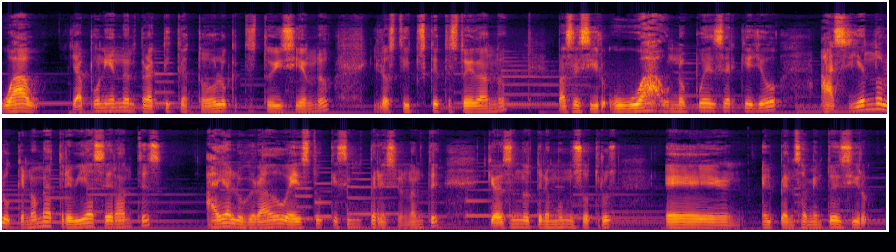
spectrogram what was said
wow, ya poniendo en práctica todo lo que te estoy diciendo y los tips que te estoy dando, vas a decir, wow, no puede ser que yo, haciendo lo que no me atreví a hacer antes, haya logrado esto que es impresionante, que a veces no tenemos nosotros eh, el pensamiento de decir,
